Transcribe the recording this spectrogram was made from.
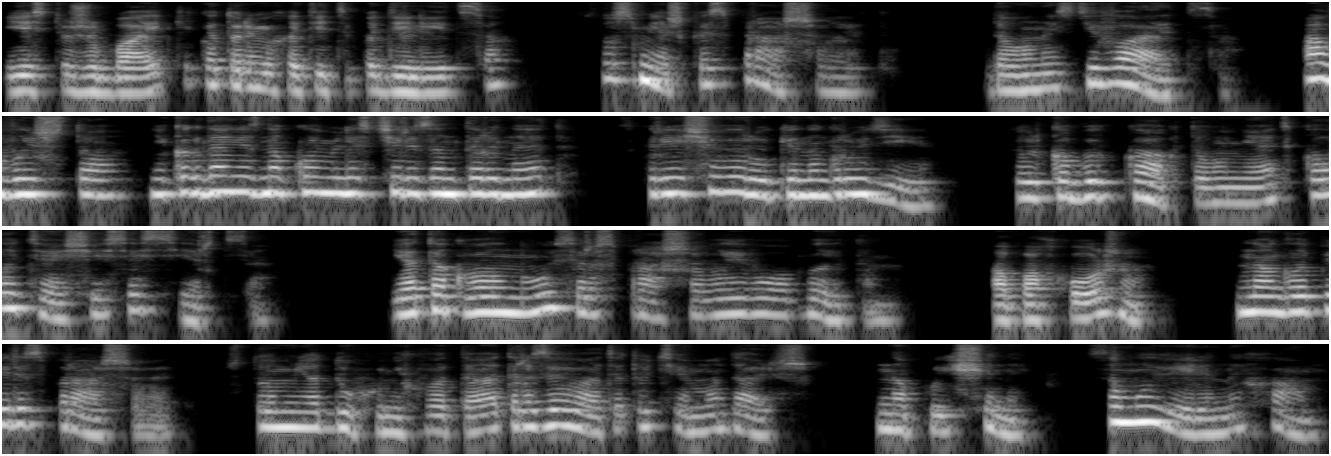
есть уже байки, которыми хотите поделиться? С усмешкой спрашивает. Да он издевается. А вы что, никогда не знакомились через интернет? Скрещиваю руки на груди, только бы как-то унять колотящееся сердце. Я так волнуюсь, расспрашивая его об этом. А похоже, нагло переспрашивает, что у меня духу не хватает развивать эту тему дальше. Напыщенный, самоуверенный хам.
